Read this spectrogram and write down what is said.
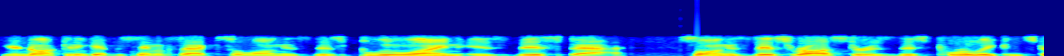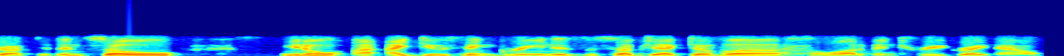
You're not going to get the same effect so long as this blue line is this bad, so long as this roster is this poorly constructed, and so. You know, I, I do think Green is the subject of a, a lot of intrigue right now.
